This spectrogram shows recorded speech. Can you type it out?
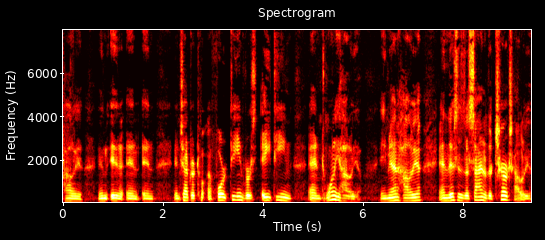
Hallelujah. In in in in in chapter uh, 14, verse 18 and 20. Hallelujah. Amen. Hallelujah. And this is a sign of the church. Hallelujah.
